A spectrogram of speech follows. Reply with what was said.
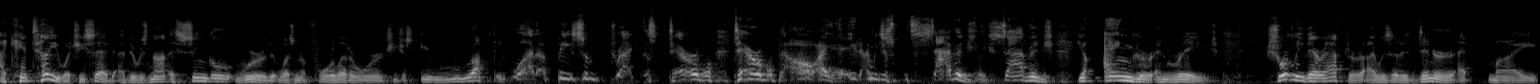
I can't tell you what she said. Uh, there was not a single word that wasn't a four letter word. She just erupted. What a piece of track. This terrible, terrible. Oh, I hate. I mean, just savagely, savage, you know, anger and rage. Shortly thereafter, I was at a dinner at my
